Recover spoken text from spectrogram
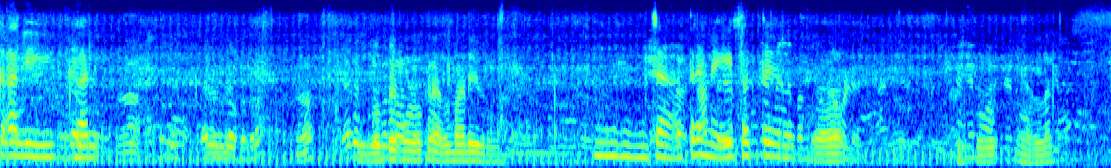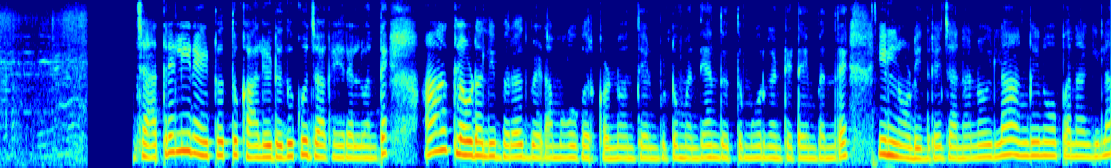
ಖಾಲಿ ಖಾಲಿ. ಜಾತ್ರೆ ನೈಟ್ ಹೊತ್ತೇ ಇರೋದು. ಜಾತ್ರೆಯಲ್ಲಿ ನೈಟ್ ಹೊತ್ತು ಕಾಲಿಡೋದಕ್ಕೂ ಜಾಗ ಇರಲ್ವಂತೆ. ಆ ಕ್ಲೌಡಲ್ಲಿ ಬರೋದು ಬೇಡ ಮಗು ಕರ್ಕೊಂಡು ಅಂತ ಹೇಳ್ಬಿಟ್ಟು ಮಧ್ಯಾಹ್ನದ ಹೊತ್ತು ಮೂರು ಗಂಟೆ ಟೈಮ್ ಬಂದರೆ ಇಲ್ಲಿ ನೋಡಿದರೆ ಜನನೂ ಇಲ್ಲ ಅಂಗಡಿನೂ ಓಪನ್ ಆಗಿಲ್ಲ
